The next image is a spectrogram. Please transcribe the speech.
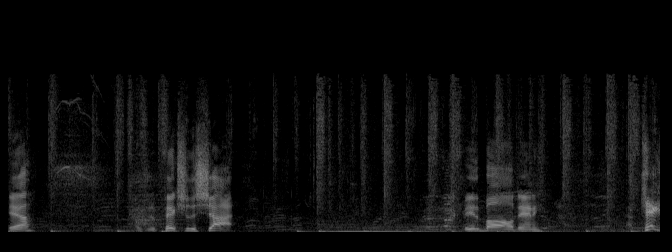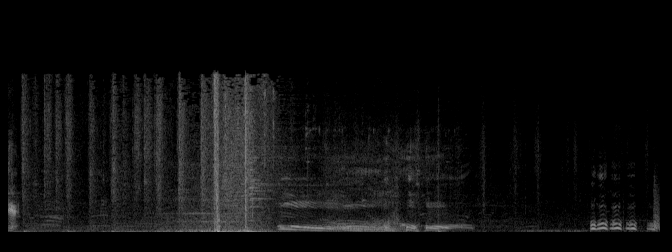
yeah? I want you to picture the shot. Be the ball, Dani. Now kick it! Oh!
